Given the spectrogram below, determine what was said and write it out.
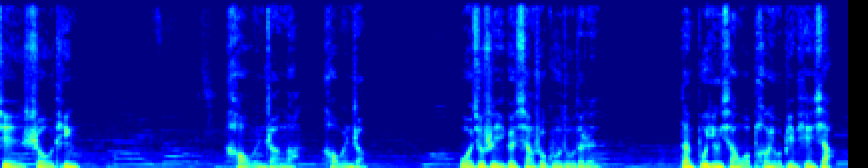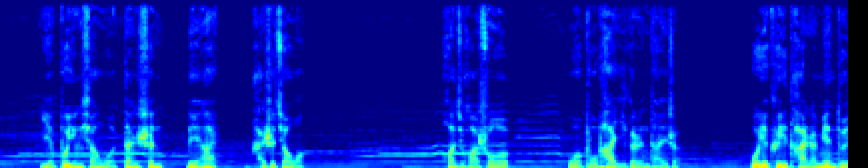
谢收听，好文章啊！好文章。我就是一个享受孤独的人，但不影响我朋友遍天下，也不影响我单身、恋爱还是交往。换句话说，我不怕一个人待着，我也可以坦然面对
